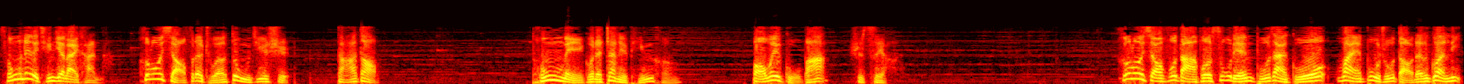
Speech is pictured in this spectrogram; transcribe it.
从这个情节来看呢，赫鲁晓夫的主要动机是达到同美国的战略平衡，保卫古巴是次要的。赫鲁晓夫打破苏联不在国外部署导弹的惯例，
